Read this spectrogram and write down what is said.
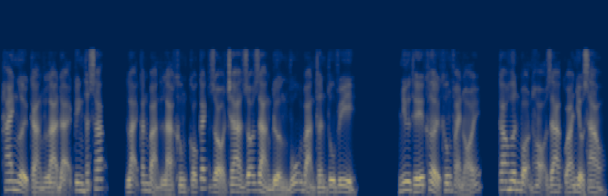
hai người càng là đại kinh thất sắc, lại căn bản là không có cách dò tra rõ ràng đường vũ bản thân tu vi. Như thế khởi không phải nói cao hơn bọn họ ra quá nhiều sao.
